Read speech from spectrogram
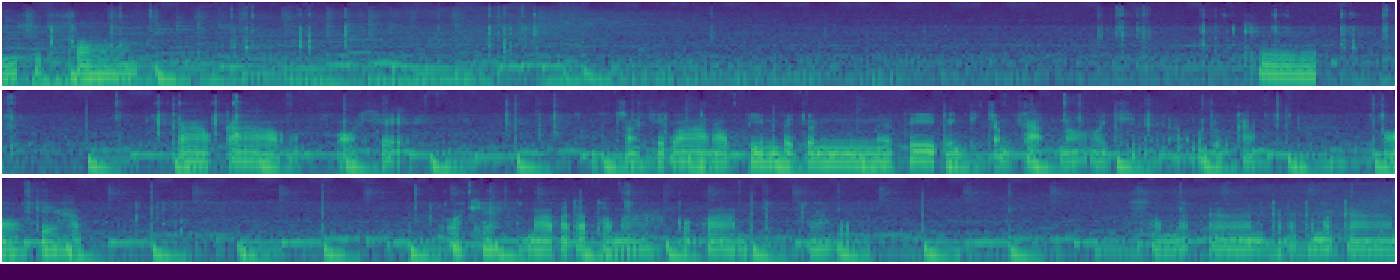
ถมศึกษาเขต99โอเค สังเกตว่าเราพิมพ์ไปจนเนื้อที่ถึงขีดจำกัดเนาะโอเค เรามาดูกัน โอเคครับ โอเค มาบรรทัดต่อมาข้อความนะครับผมสำนักงานคณะกรรมการ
